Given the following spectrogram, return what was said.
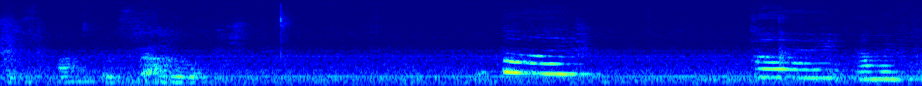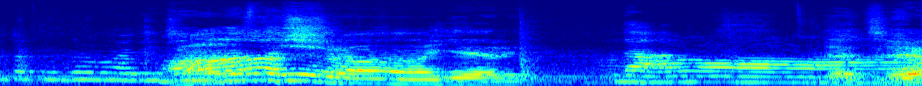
plus 4 Da. da. 18. păi, păi, am mai făcut o problemă de genul ăsta ieri. Așa, ieri. Da. De ce?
